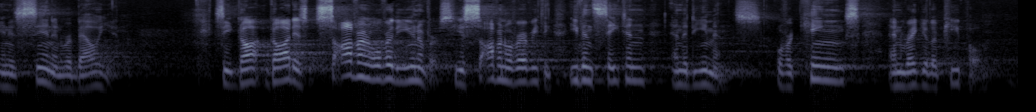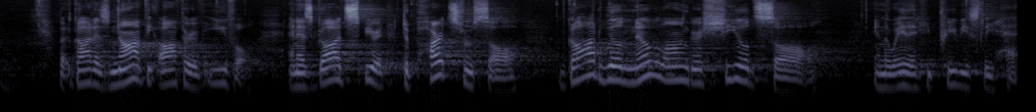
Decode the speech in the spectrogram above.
in his sin and rebellion. See, God, God is sovereign over the universe, He is sovereign over everything, even Satan and the demons, over kings and regular people. But God is not the author of evil. And as God's Spirit departs from Saul, God will no longer shield Saul in the way that he previously had.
